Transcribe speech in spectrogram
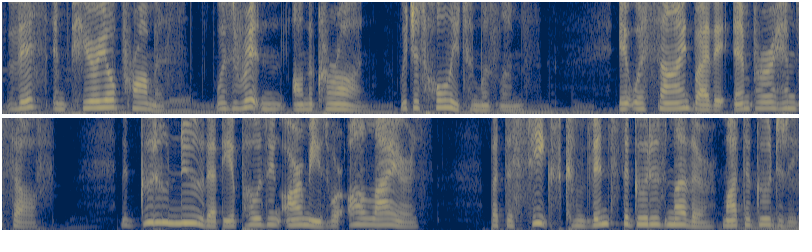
This imperial promise was written on the Quran, which is holy to Muslims. It was signed by the emperor himself. The Guru knew that the opposing armies were all liars, but the Sikhs convinced the Guru's mother, Mata Gujri,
